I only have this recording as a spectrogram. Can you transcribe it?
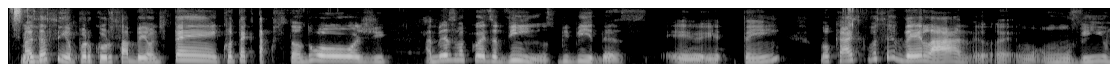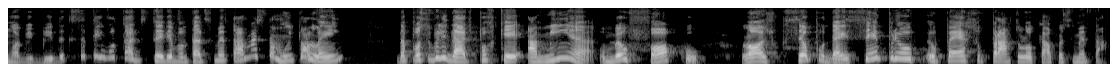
Sim. Mas assim, eu procuro saber onde tem, quanto é que está custando hoje. A mesma coisa, vinhos, bebidas. Tem locais que você vê lá eh, um vinho, uma bebida que você tem vontade, teria vontade de experimentar, mas está muito além da possibilidade, porque a minha, o meu foco, lógico, se eu puder, sempre eu, eu peço prato local para experimentar,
